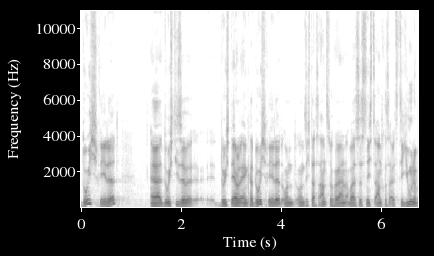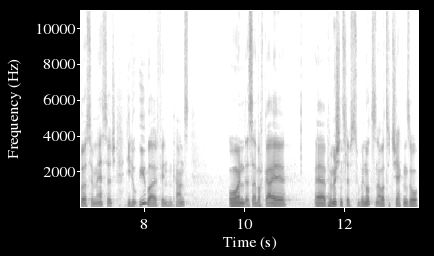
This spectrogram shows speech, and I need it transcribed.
durchredet, äh, durch diese, durch Daryl Anchor durchredet und, und sich das anzuhören, aber es ist nichts anderes als die Universal Message, die du überall finden kannst. Und es ist einfach geil, äh, Permission Slips zu benutzen, aber zu checken, so,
